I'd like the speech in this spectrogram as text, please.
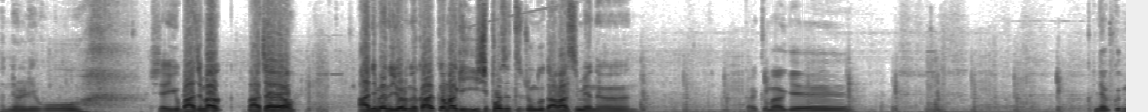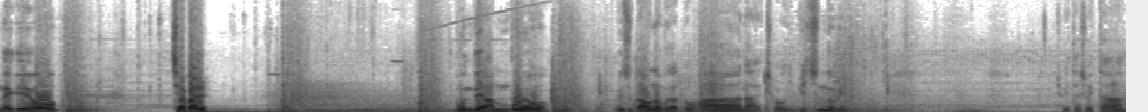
안 열리고 진짜 이거 마지막 맞아요? 아니면 여러분들 깔끔하게 20% 정도 남았으면은 깔끔하게 그냥 끝내게요. 제발. 뭔데? 안 보여. 여기서 나오나 보다 또. 아 나저 미친놈이. 저기 있다 저기 있다.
